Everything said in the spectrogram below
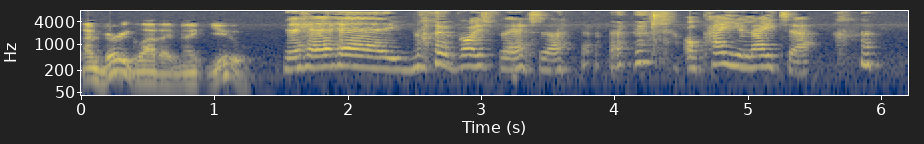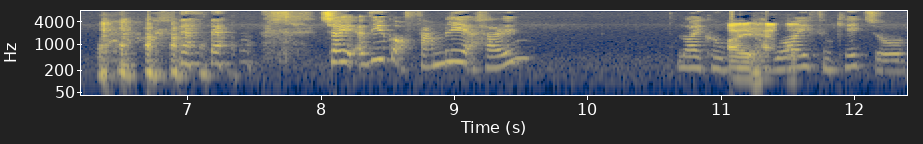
I'm very glad I met you. Hey, vice versa. I'll pay you later. so, have you got family at home? Like a, a wife and kids, or?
